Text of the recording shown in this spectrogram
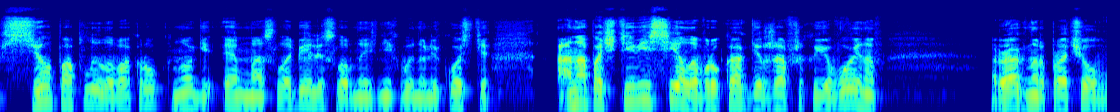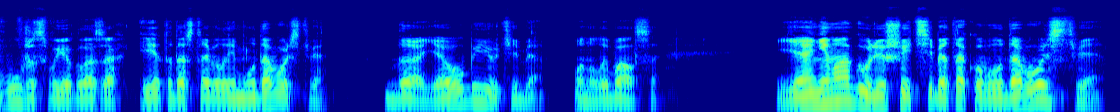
Все поплыло вокруг, ноги Эммы ослабели, словно из них вынули кости. Она почти висела в руках державших ее воинов. Рагнар прочел в ужас в ее глазах, и это доставило ему удовольствие. «Да, я убью тебя», — он улыбался. Я не могу лишить себя такого удовольствия,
